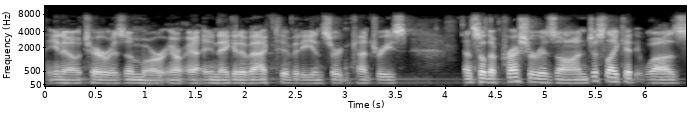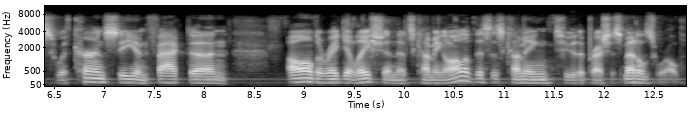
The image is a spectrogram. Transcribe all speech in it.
you know terrorism or, or uh, negative activity in certain countries? And so the pressure is on, just like it was with currency and FATCA and all the regulation that's coming. All of this is coming to the precious metals world.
